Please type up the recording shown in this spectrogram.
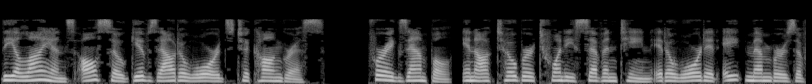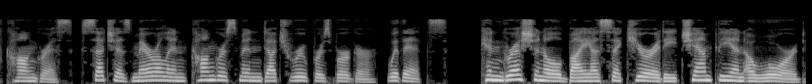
The Alliance also gives out awards to Congress. For example, in October 2017 it awarded eight members of Congress, such as Maryland Congressman Dutch Ruppersberger, with its "...Congressional Biosecurity Champion Award."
